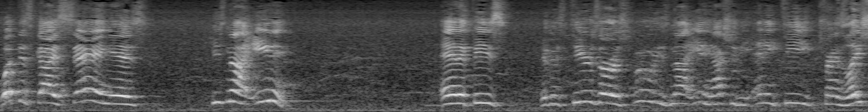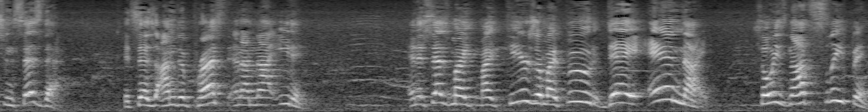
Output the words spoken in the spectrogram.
what this guy's saying is he's not eating. And if he's if his tears are his food, he's not eating. Actually, the NET translation says that. It says, I'm depressed and I'm not eating. And it says, my, my tears are my food day and night. So he's not sleeping.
